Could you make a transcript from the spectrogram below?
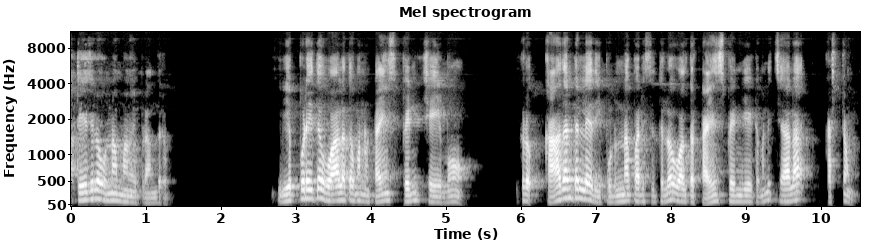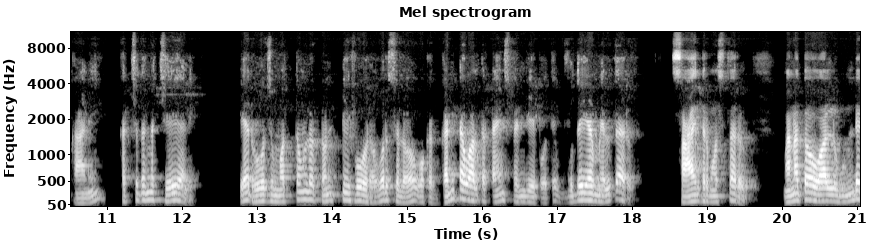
స్టేజ్‌లో ఉన్నాం మనం ఇప్పుడు అందరం ఎప్పుడైతే వాళ్ళతో మనం టైం స్పెండ్ చేయమో, ఇక్కడ కాదంటలేదు. ఇప్పుడున్న పరిస్థితుల్లో వాళ్ళతో టైం స్పెండ్ చేయటం అనేది చాలా కష్టం. కానీ ఖచ్చితంగా చేయాలి. ఏ రోజు మొత్తంలో 24 అవర్స్‌లో ఒక గంట వాళ్ళతో టైం స్పెండ్ చేయకపోతే ఉదయం వెళ్తారు సాయంత్రం వస్తారు. మనతో వాళ్ళు ఉండే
